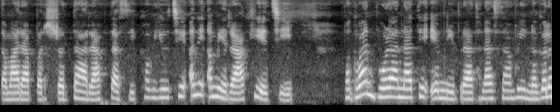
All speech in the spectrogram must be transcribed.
તમારા પર શ્રદ્ધા રાખતા શીખવ્યું છે અને અમે રાખીએ છીએ. ભગવાન ભોળાનાથે એમની પ્રાર્થના સાંભળી નગલ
